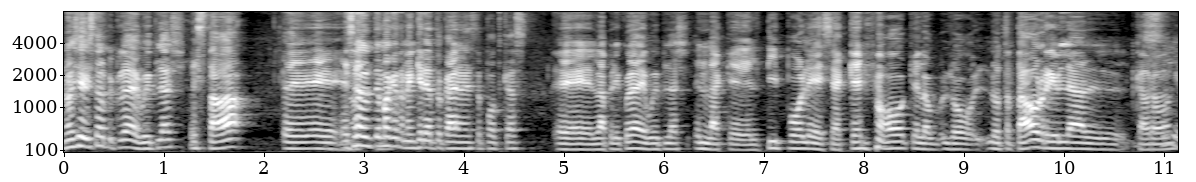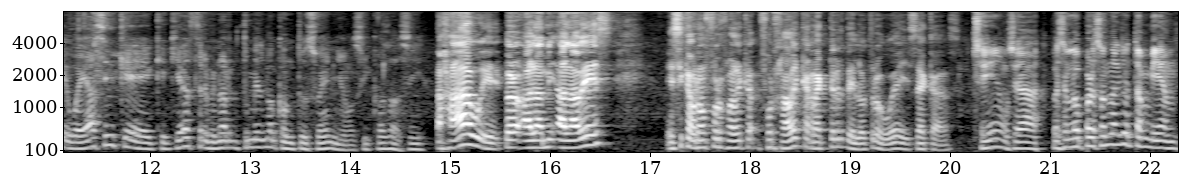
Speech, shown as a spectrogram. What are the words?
No sé si has visto la película de Whiplash. Estaba. Eh, ese No. era un tema que también quería tocar en este podcast. Eh, la película de Whiplash, en la que el tipo le decía que no, que lo, lo, lo trataba horrible al cabrón. Sí, güey, hacen que, que quieras terminar tú mismo con tus sueños y cosas así. Ajá, güey. Pero a la, a la vez, ese cabrón forjaba el, forjaba el carácter del otro güey, sacas. Sí, o sea, pues en lo personal yo también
